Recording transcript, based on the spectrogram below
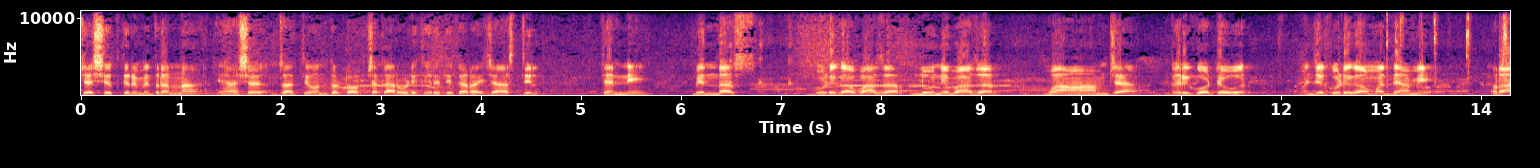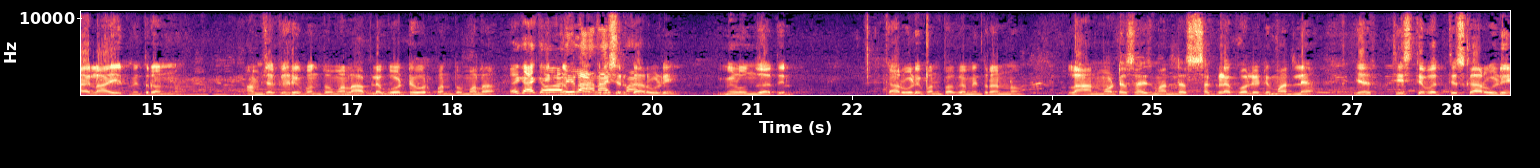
ज्या शेतकरी मित्रांना ह्या अशा जातीवंत टॉपच्या कारवडी खरेदी करायच्या असतील त्यांनी बिंदास घोडेगाव बाजार लोणी बाजार व आमच्या घरी गोठ्यावर म्हणजे घोडेगावमध्ये आम्ही राहायला आहेत मित्रांनो. आमच्या घरी पण तुम्हाला आपल्या गोठ्यावर पण तुम्हाला एकदम कारवडी मिळून जातील. कारवडी पण बघा मित्रांनो लहान मोठ्या साईज मधल्या सगळ्या क्वालिटी मधल्या या तीस ते बत्तीस कारवडी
